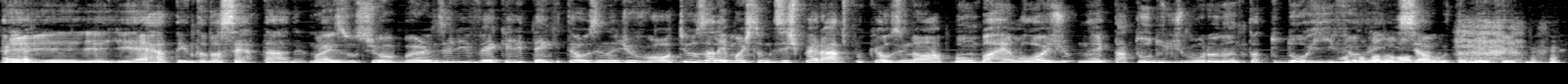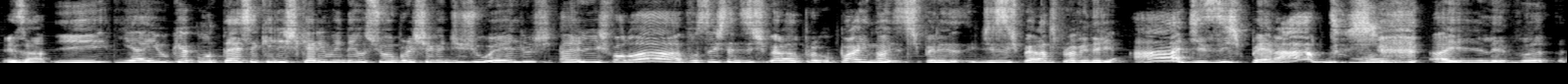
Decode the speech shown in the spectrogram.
É, ele erra tentando acertar, né? Mas o Sr. Burns, ele vê que ele tem que ter a usina de volta e os alemães estão desesperados porque a usina é uma bomba relógio, né? Que tá tudo desmoronando, tá tudo horrível, né? Isso é algo também que... Exato. E, e aí o que acontece é que eles querem vender, o Sr. Burns chega de joelhos, aí eles falam, ah, você está desesperado para ocupar e nós desesper- desesperados para vender ele. Ah, desesperados? Aí ele levanta,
